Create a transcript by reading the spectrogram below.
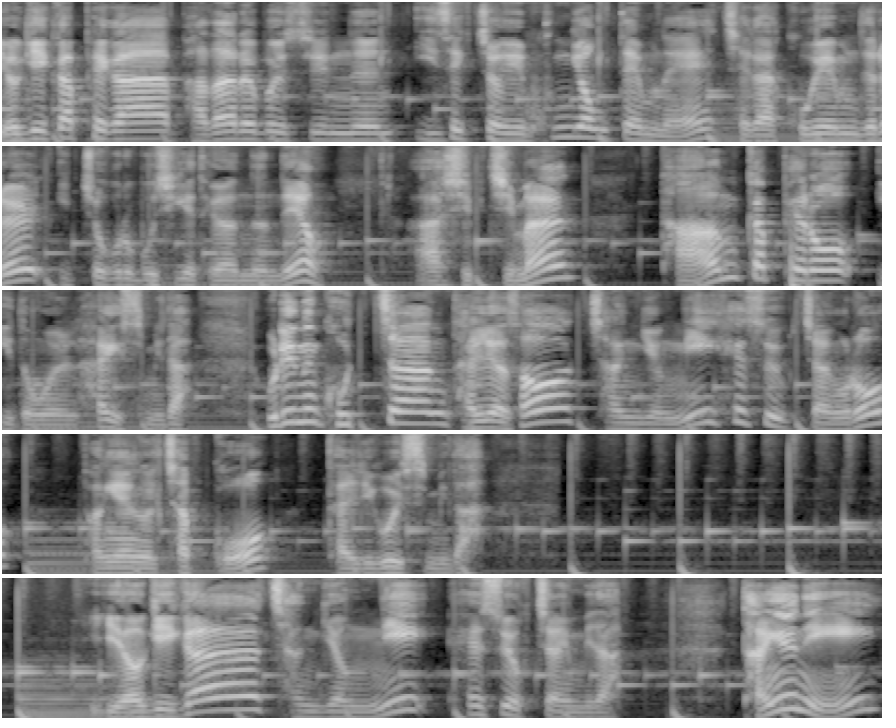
여기 카페가 바다를 볼 수 있는 이색적인 풍경 때문에 제가 고객님들을 이쪽으로 모시게 되었는데요. 아쉽지만 다음 카페로 이동을 하겠습니다. 우리는 곧장 달려서 장경리 해수욕장으로 방향을 잡고 달리고 있습니다. 여기가 장경리 해수욕장입니다. 당연히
